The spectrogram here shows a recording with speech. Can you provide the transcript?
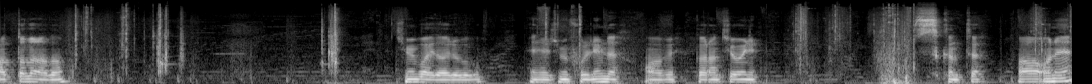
Attı lan adam. Kimi baydı acaba bu? Enerjimi fullleyeyim de abi garanti oynayayım. Sıkıntı. Aa o ne?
